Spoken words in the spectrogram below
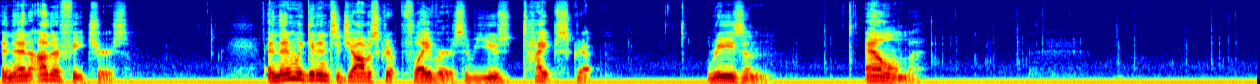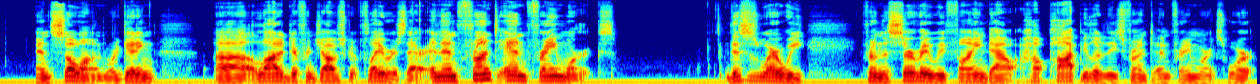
And then other features. And then we get into JavaScript flavors. Have you used TypeScript, Reason, Elm, and so on? We're getting uh, a lot of different JavaScript flavors there. And then front end frameworks. This is where we, from the survey, we find out how popular these front end frameworks were,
